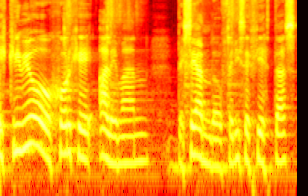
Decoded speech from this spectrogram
Escribió Jorge Alemán, deseando felices fiestas,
